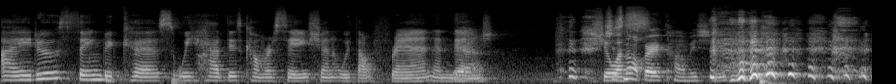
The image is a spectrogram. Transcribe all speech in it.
I do think because we had this conversation with our friend and then Yeah. she She's was not very calm, is she?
